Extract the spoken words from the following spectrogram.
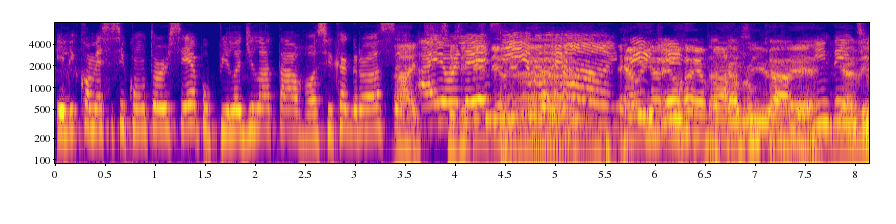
ele começa a se contorcer, a pupila dilatar, a voz fica grossa. Ai, Aí eu olhei assim, eu né? falei, ah, É o- entendi. é o- é o Tá cabruncado, assim, é. Entendi.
